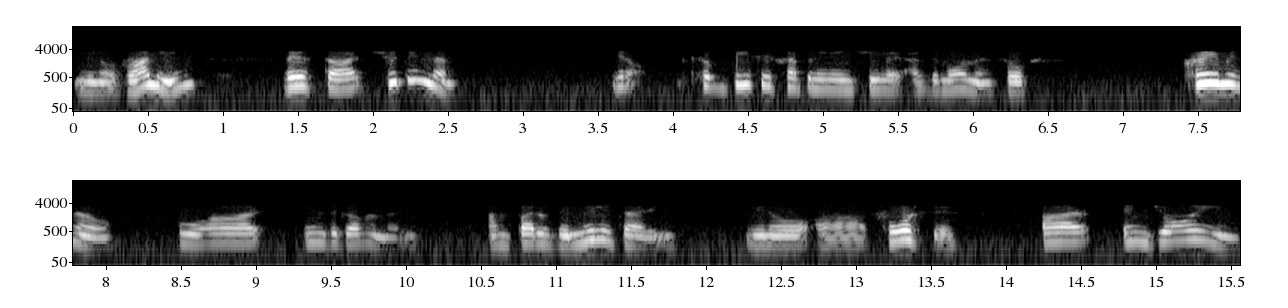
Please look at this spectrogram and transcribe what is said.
you know, running, they start shooting them. You know, so this is happening in Chile at the moment. So criminals who are in the government and part of the military, you know, uh, forces are enjoying,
